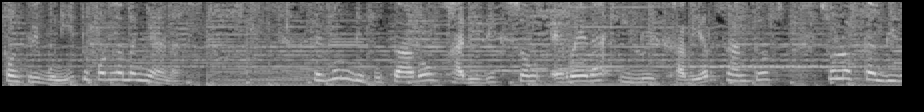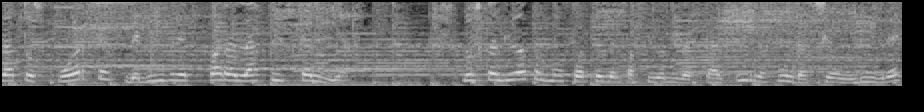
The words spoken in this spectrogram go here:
con Tribunito por la Mañana. Según diputado, Harry Dixon Herrera y Luis Javier Santos son los candidatos fuertes de Libre para la Fiscalía. Los candidatos más fuertes del Partido Libertad y Refundación Libre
